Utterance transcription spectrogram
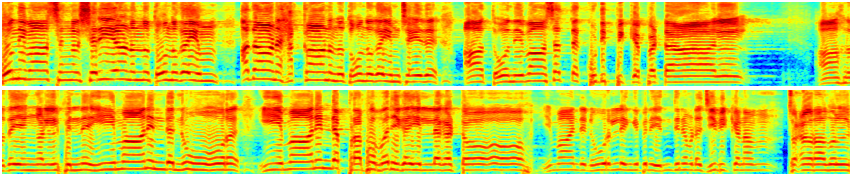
തോന്നിവാസങ്ങൾ ശരിയാണെന്ന് തോന്നുകയും അതാണ് ഹക്കാണെന്ന് തോന്നുകയും ചെയ്ത് ആ തോന്നിവാസത്തെ കുടിപ്പിക്കപ്പെട്ടാൽ ആ ഹൃദയങ്ങളിൽ പിന്നെ ഈമാനിന്റെ നൂറ് ഈമാനിന്റെ പ്രഭ വരികയില്ല കേട്ടോ. ഈമാന്റെ നൂറില്ലെങ്കിൽ പിന്നെ എന്തിനവിടെ ജീവിക്കണം? തുഅറദുൽ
